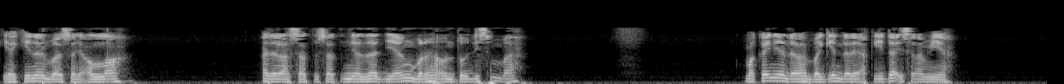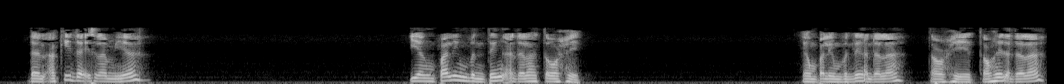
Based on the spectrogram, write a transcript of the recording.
Keyakinan bahasanya Allah adalah satu-satunya zat yang berhak untuk disembah. Maka ini adalah bagian dari akidah Islamiyah. Dan akidah Islamiyah yang paling penting adalah tauhid. Yang paling penting adalah tauhid. Tauhid adalah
